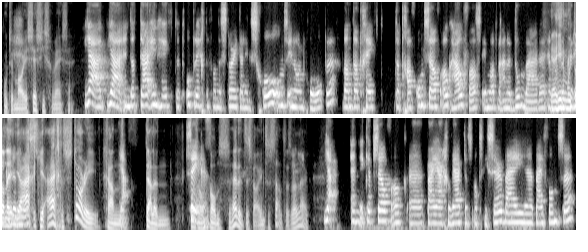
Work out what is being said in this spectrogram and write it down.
moeten mooie sessies geweest zijn. Ja, ja, en dat, daarin heeft het oprichten van de Storytelling School ons enorm geholpen. Want dat, geeft, dat gaf onszelf ook houvast in wat we aan het doen waren. En ja, je moet dan je eigenlijk je eigen story gaan tellen. Zeker. Fonds. Hè, dat is wel interessant, dat is wel leuk. Ja, en ik heb zelf ook uh, een paar jaar gewerkt als adviseur bij, uh, bij fondsen.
